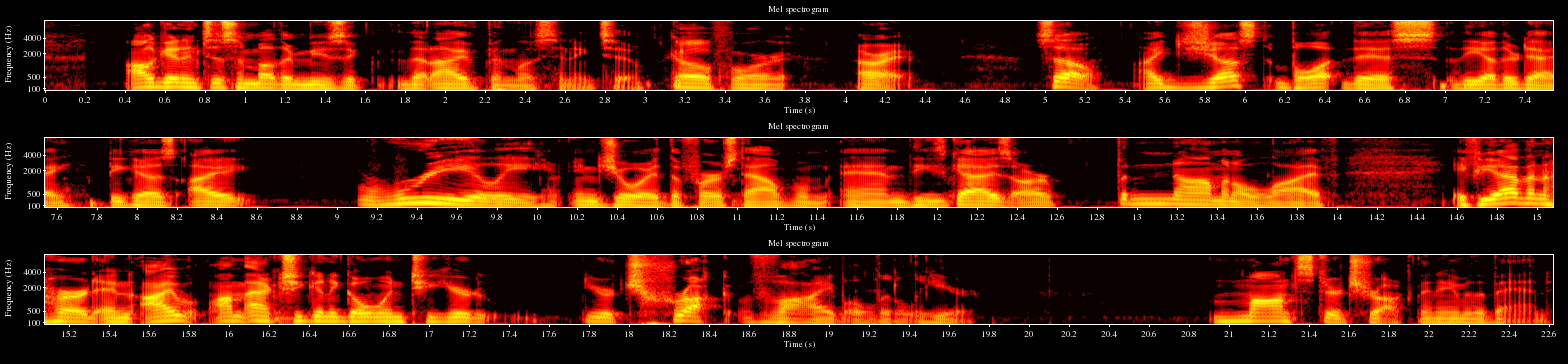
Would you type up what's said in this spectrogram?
I'll get into some other music that I've been listening to. Go for it. All right. So I just bought this the other day because I really enjoyed the first album, and these guys are phenomenal live. If you haven't heard, and I, I'm actually going to go into your your truck vibe a little here. Monster Truck, the name of the band.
